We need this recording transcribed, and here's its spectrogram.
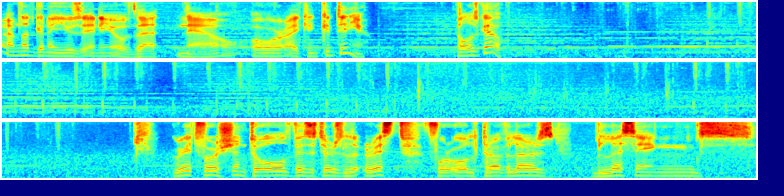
I'm not gonna use any of that now, or I can continue. Let's go. Great fortune to all visitors, rest for all travelers, blessings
